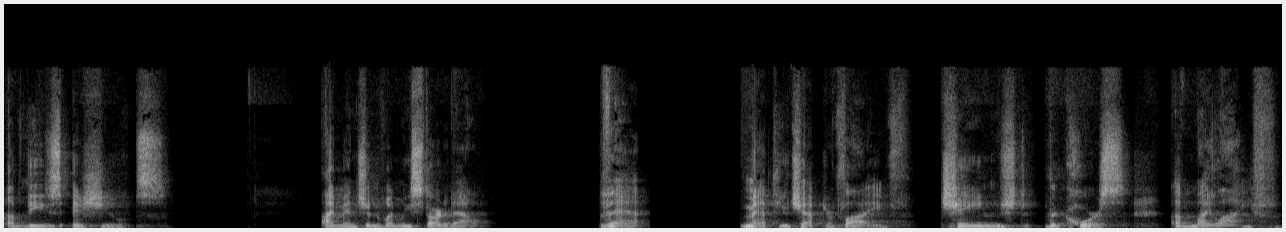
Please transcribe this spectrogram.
of these issues. I mentioned when we started out that Matthew chapter 5 changed the course of my life.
